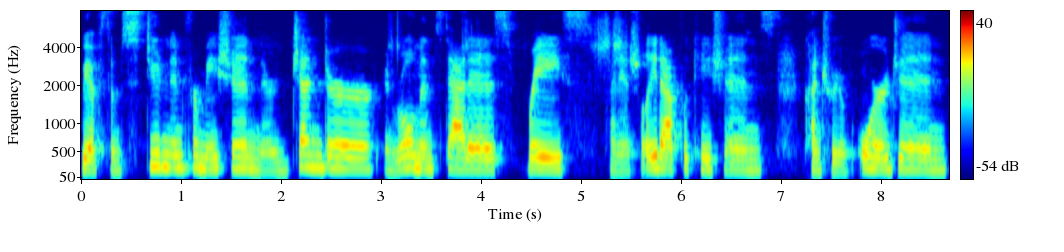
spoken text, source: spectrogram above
We have some student information, their gender, enrollment status, race, financial aid applications, country of origin,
